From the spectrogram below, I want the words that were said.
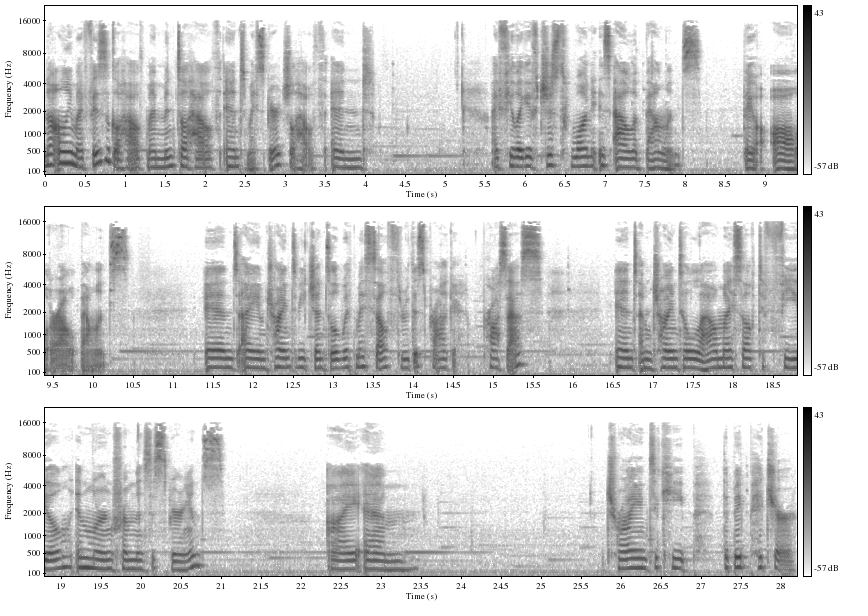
not only my physical health, my mental health, and my spiritual health. And I feel like if just one is out of balance, they all are out of balance. And I am trying to be gentle with myself through this prog- process. And I'm trying to allow myself to feel and learn from this experience. I am trying to keep the big picture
